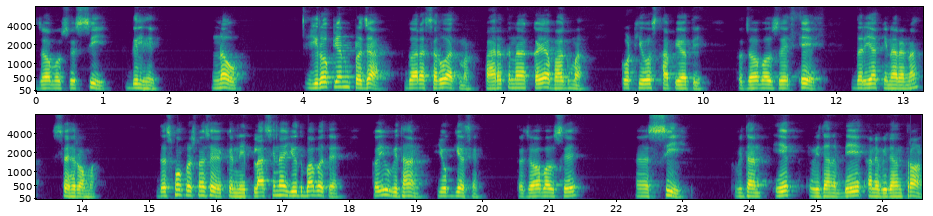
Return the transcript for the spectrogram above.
જવાબ આવશે સી, દિલ્હી. નવ, યુરોપિયન પ્રજા દ્વારા શરૂઆતમાં ભારતના કયા ભાગમાં કોઠીઓ સ્થાપી હતી? તો જવાબ આવશે એ, દરિયા કિનારાના શહેરોમાં. દસમો પ્રશ્ન છે કે નિપ્લાસીના યુદ્ધ બાબતે કયું વિધાન યોગ્ય છે? તો જવાબ આવશે સી, વિધાન એક વિધાન બે અને વિધાન ત્રણ.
